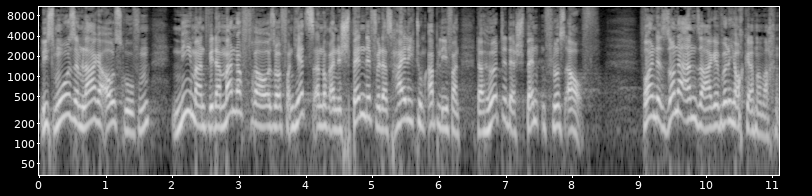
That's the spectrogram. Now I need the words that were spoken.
ließ Mose im Lager ausrufen, niemand, weder Mann noch Frau, soll von jetzt an noch eine Spende für das Heiligtum abliefern. Da hörte der Spendenfluss auf. Freunde, so eine Ansage würde ich auch gerne mal machen.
